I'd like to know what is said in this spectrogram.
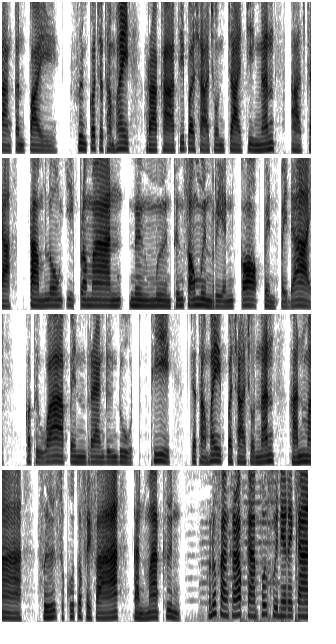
ต่างกันไป ซึ่งก็จะทำให้ราคาที่ประชาชนจ่ายจริงนั้น อาจจะต่ำลงอีกประมาณ 10,000ถึง20,000 เหรียญก็เป็นไปได้ ก็ถือว่าเป็นแรงดึงดูดที่ จะทำให้ประชาชนนั้นหันมาซื้อสกูตเตอร์ไฟฟ้ากันมากขึ้น คุณผู้ฟังครับการพูดคุยในรายการ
